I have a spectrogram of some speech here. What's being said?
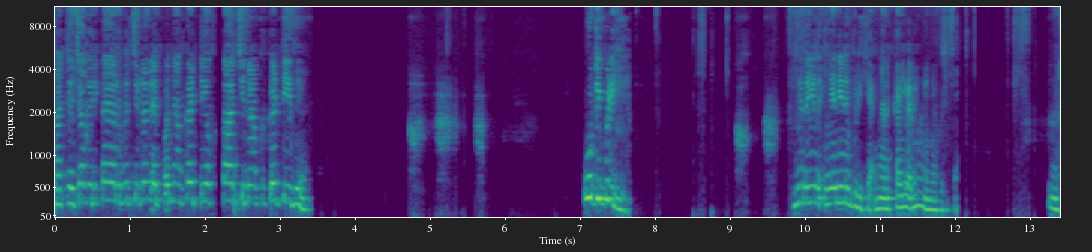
മറ്റേ ചകരി കയറി വെച്ചിട്ടല്ലേ ഇപ്പൊ ഞാൻ കെട്ടിയൊക്കെ കാച്ചിനൊക്കെ കെട്ടിയത്? കൂട്ടി പിടിക്ക ഇങ്ങനെ ഇങ്ങനെയാണ് പിടിക്കുക ഇങ്ങനെ കയറി ഇങ്ങനെ പിടിക്കാം ഉം.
